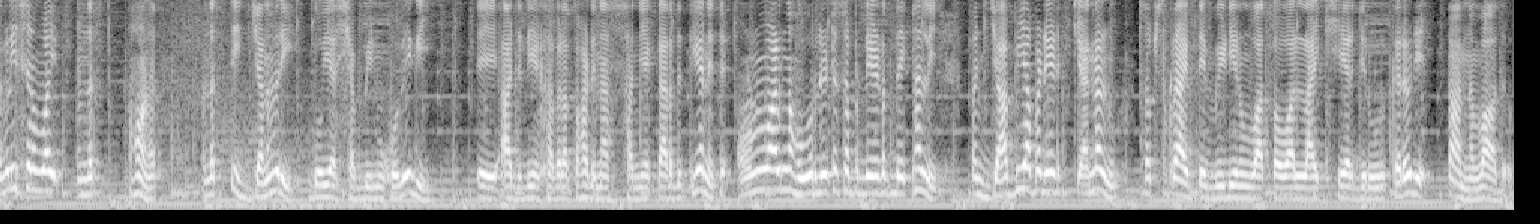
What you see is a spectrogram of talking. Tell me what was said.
ਅਗਲੀ ਸੁਣਵਾਈ ਉਨੱਤ- ਹੁਣ 29 ਜਨਵਰੀ 2026 ਨੂੰ ਹੋਵੇਗੀ। ਤੇ ਅੱਜ ਦੀਆਂ ਖਬਰਾਂ ਤੁਹਾਡੇ ਨਾਲ ਸਾਂਝੀਆਂ ਕਰ ਦਿੱਤੀਆਂ ਨੇ ਤੇ ਆਉਣ ਵਾਲੀਆਂ ਹੋਰ ਲੇਟੈਸਟ ਅਪਡੇਟ ਦੇਖਣ ਲਈ ਪੰਜਾਬੀ ਅਪਡੇਟ ਚੈਨਲ ਨੂੰ ਸਬਸਕ੍ਰਾਈਬ ਤੇ ਵੀਡੀਓ ਨੂੰ ਵੱਧ ਤੋਂ ਵੱਧ ਲਾਈਕ, ਸ਼ੇਅਰ ਜ਼ਰੂਰ ਕਰਿਓ ਜੀ। ਧੰਨਵਾਦ।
